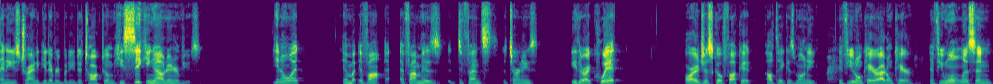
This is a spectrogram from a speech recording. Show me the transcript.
and he's trying to get everybody to talk to him. He's seeking out interviews. You know what? If I if I'm his defense attorneys, either I quit or I just go fuck it. I'll take his money. If you don't care, I don't care. If you won't listen,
